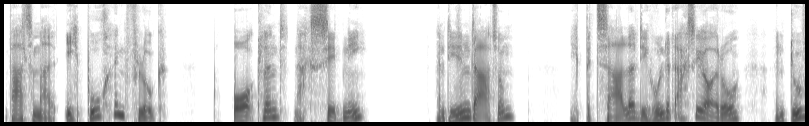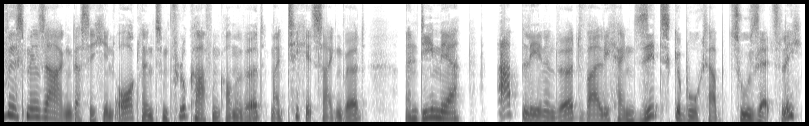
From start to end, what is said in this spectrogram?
Warte mal, ich buche einen Flug Auckland nach Sydney an diesem Datum, ich bezahle die 180 Euro und du willst mir sagen, dass ich in Auckland zum Flughafen kommen wird, mein Ticket zeigen wird und die mir ablehnen wird, weil ich einen Sitz gebucht habe zusätzlich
